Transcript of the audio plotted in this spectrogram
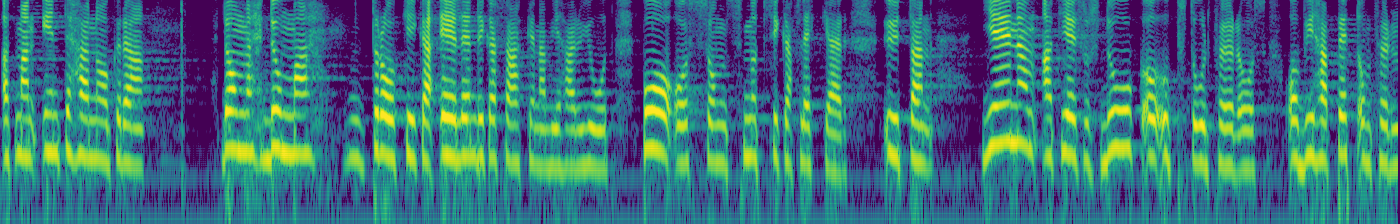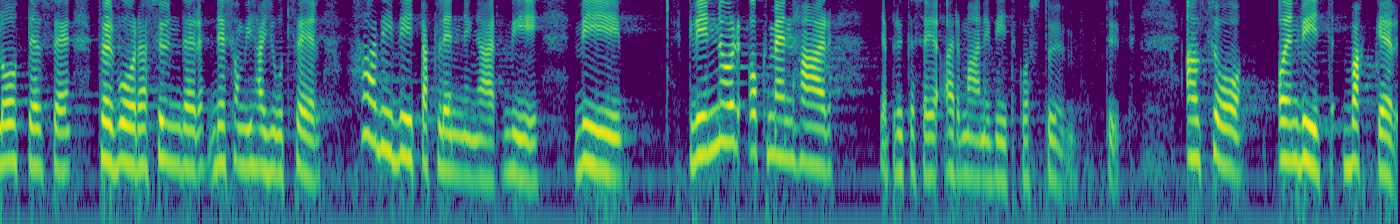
att man inte har några de dumma tråkiga, eländiga sakerna vi har gjort på oss som smutsiga fläckar, utan Genom att Jesus dog och uppstod för oss och vi har bett om förlåtelse för våra synder, det som vi har gjort fel, har vi vita klänningar. Vi, vi kvinnor och män har, jag brukar säga Armani vit kostym, typ. Alltså, och en vit vacker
